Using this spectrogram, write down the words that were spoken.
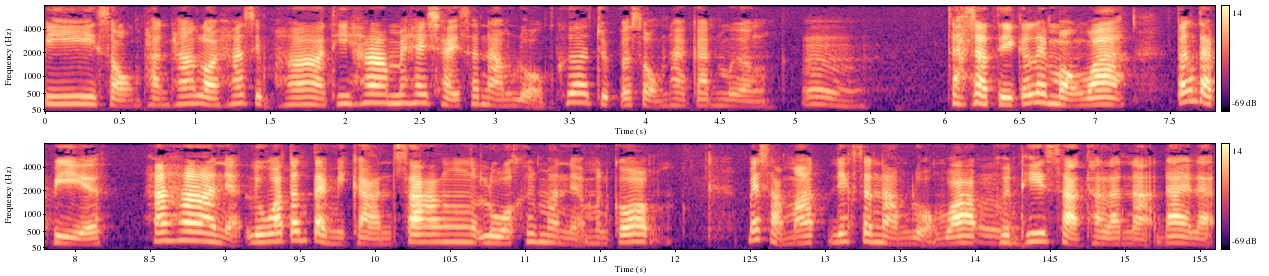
ปี 2555 ที่ห้ามไม่ให้ใช้สนามหลวง เพื่อจุดประสงค์ทางการเมืองอืมจาชาติก็เลยมองว่าตั้งแต่ปี 55 เนี่ย หรือว่าตั้งแต่มีการสร้างรั้วขึ้นมาเนี่ย มันก็ไม่สามารถเรียกสนามหลวงว่าพื้นที่สาธารณะได้แหละ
